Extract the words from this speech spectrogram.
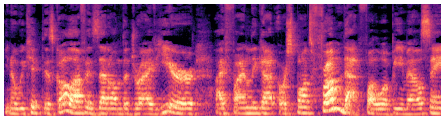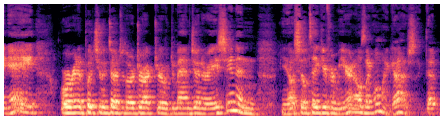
you know we kicked this call off is that on the drive here, I finally got a response from that follow up email saying, hey. We're gonna put you in touch with our director of demand generation, and you know she'll take you from here. And I was like, "Oh my gosh, like, that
